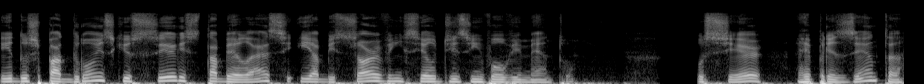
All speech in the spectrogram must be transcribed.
e dos padrões que o ser estabelece e absorve em seu desenvolvimento. O ser representa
